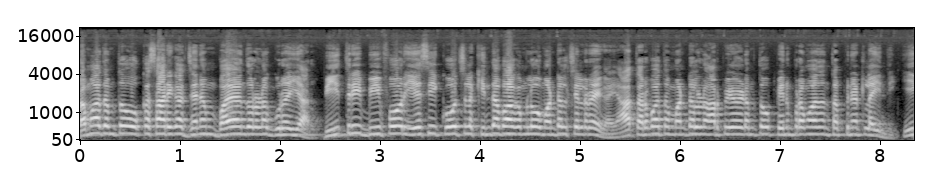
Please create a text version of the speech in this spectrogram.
ప్రమాదంతో ఒక్కసారిగా జనం భయాందోళనకు గురయ్యారు. B three B four AC కోచ్ల కింద భాగంలో మంటలు చెలరేగాయి. ఆ తర్వాత మంటలను ఆర్పివేయడంతో పెను ప్రమాదం తప్పినట్లయింది. ఈ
